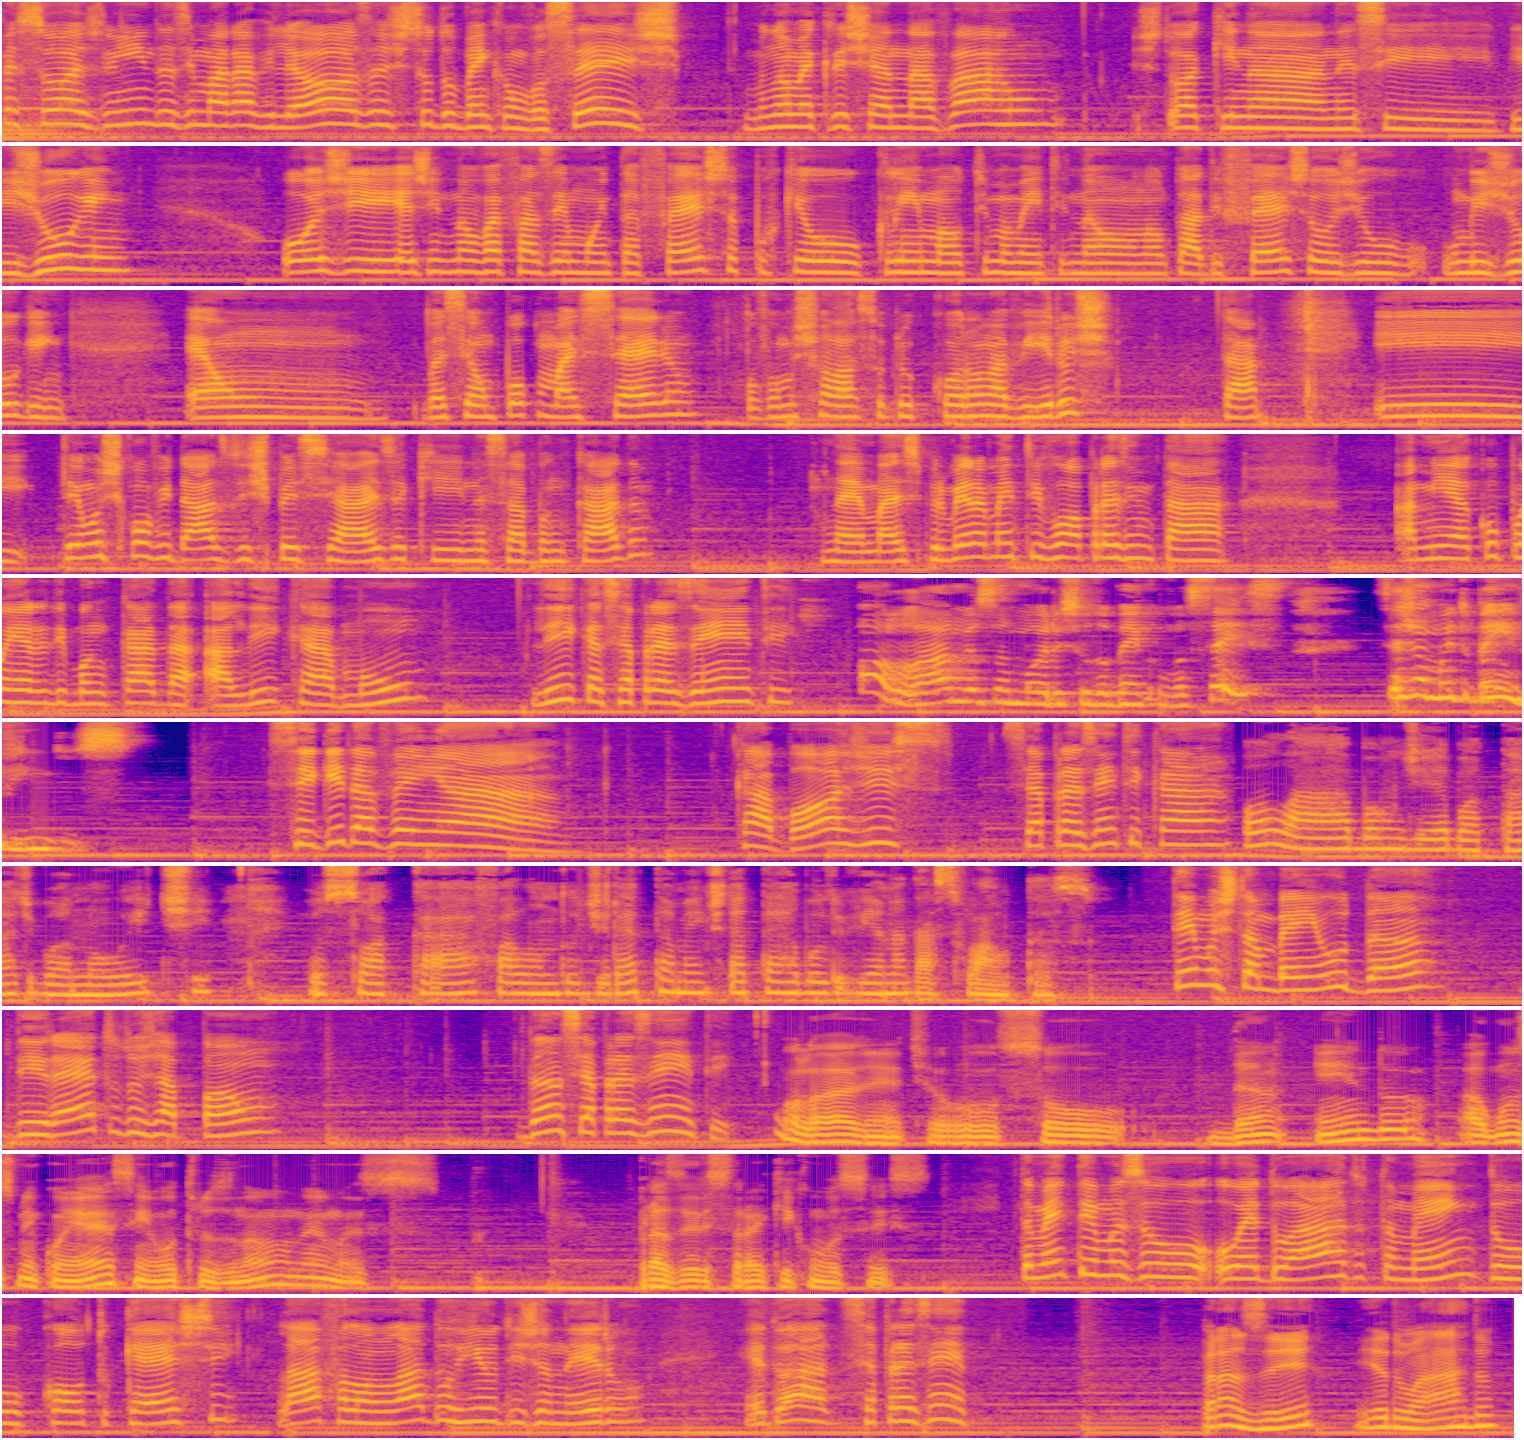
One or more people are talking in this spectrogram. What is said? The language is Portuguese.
Pessoas lindas e maravilhosas, tudo bem com vocês? Meu nome é Cristiano Navarro, estou aqui na, nesse Me. Hoje a gente não vai fazer muita festa porque o clima ultimamente não não tá de festa. Hoje o, o é um vai ser um pouco mais sério. Vamos falar sobre o coronavírus, tá? E temos convidados especiais aqui nessa bancada, né? Mas primeiramente vou apresentar a minha companheira de bancada, a Lika Moon. Lika, se apresente. Olá, meus amores, tudo bem com vocês? Sejam muito bem-vindos. Seguida vem a K Borges. Se apresente, K. Olá, bom dia, boa tarde, boa noite. Eu sou a Ká, falando diretamente da terra boliviana das flautas. Temos também o Dan, direto do Japão. Dan, se apresente. Olá, gente. Eu sou Dan Endo. Alguns me conhecem, outros não, né? Mas prazer estar aqui com vocês. Também temos o, o Eduardo também, do CoutoCast, lá falando lá do Rio de Janeiro. Eduardo, se apresente. Prazer, Eduardo,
